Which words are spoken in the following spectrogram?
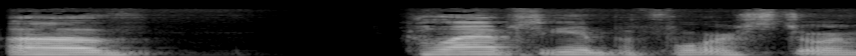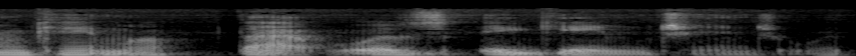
of collapsing it before a storm came up. That was a game changer with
